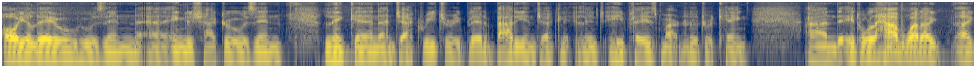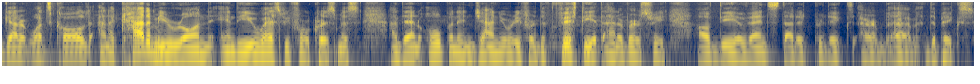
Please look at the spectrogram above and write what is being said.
Oyelowo, who was in uh, English actor who was in Lincoln and Jack Reacher, he played a baddie in Jack Lynch. He plays Martin Luther King and it will have what I, I got what's called an academy run in the US before Christmas, and then open in January for the 50th anniversary of the events that it predicts or uh, depicts.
